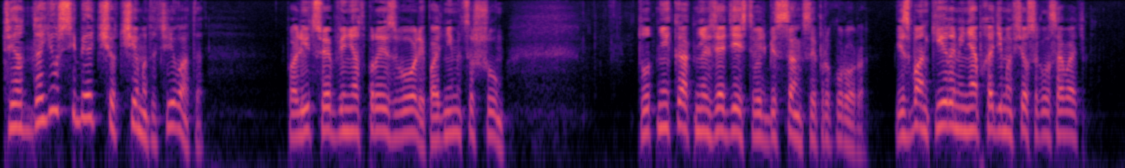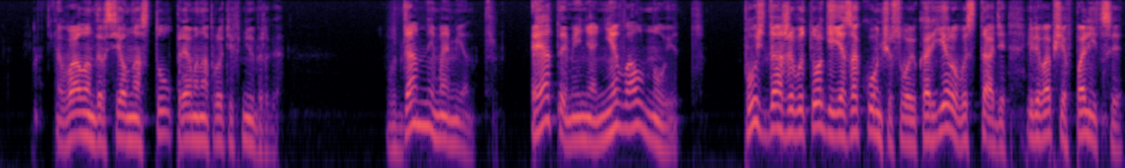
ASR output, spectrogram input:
Ты отдаешь себе отчет, чем это чревато? Полицию обвинят в произволе, поднимется шум. Тут никак нельзя действовать без санкций прокурора. И с банкирами необходимо все согласовать. Валандер сел на стул прямо напротив Нюберга. В данный момент это меня не волнует. Пусть даже в итоге я закончу свою карьеру в эстаде или вообще в полиции.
